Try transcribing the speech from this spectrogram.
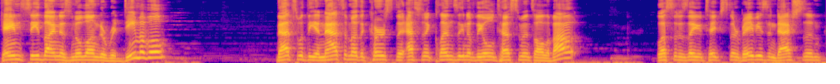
Cain's seed line is no longer redeemable. That's what the anathema, the curse, the ethnic cleansing of the Old Testament's all about. Blessed is they who takes their babies and dashes them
